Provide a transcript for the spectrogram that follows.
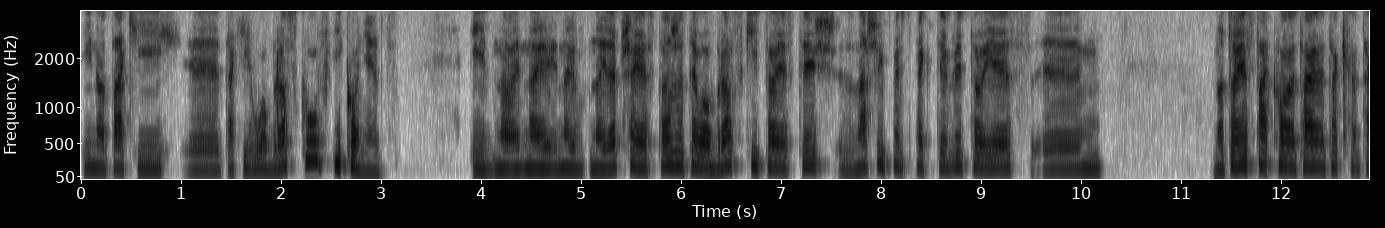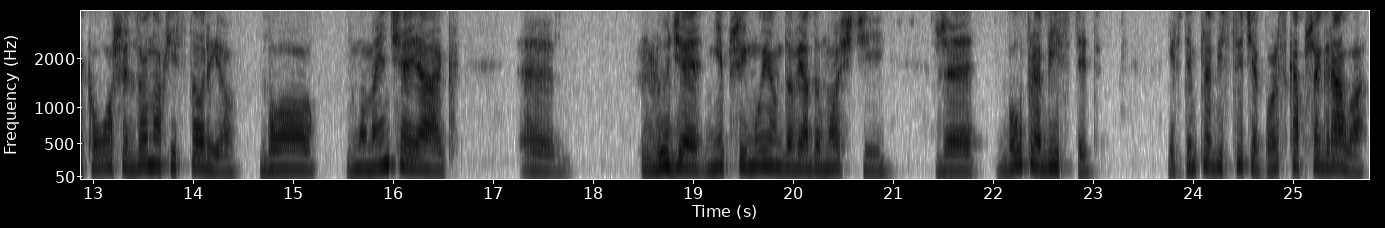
ino takich, e, takich łobrosków i koniec. I no, no, no, najlepsze jest to, że te łobroski to jest też z naszej perspektywy to jest no to jest tako, ta, ta, taką historią, bo w momencie jak e, ludzie nie przyjmują do wiadomości, że był plebiscyt i w tym plebiscycie Polska przegrała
